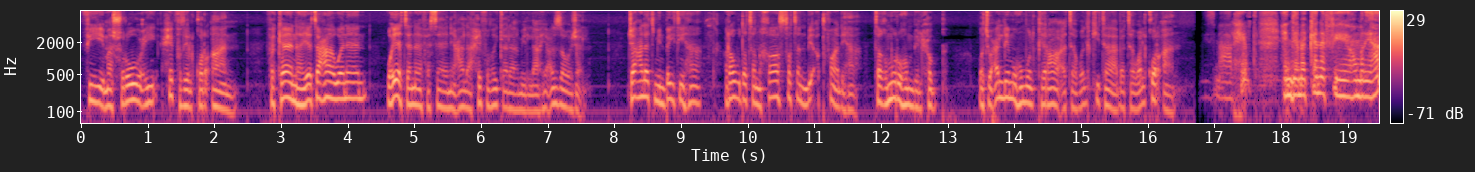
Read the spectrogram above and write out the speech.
في مشروع حفظ القرآن. فكانا يتعاونان ويتنافسان على حفظ كلام الله عز وجل. جعلت من بيتها روضة خاصة بأطفالها تغمرهم بالحب وتعلمهم القراءة والكتابة والقرآن. مع الحفظ عندما كان في عمرها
